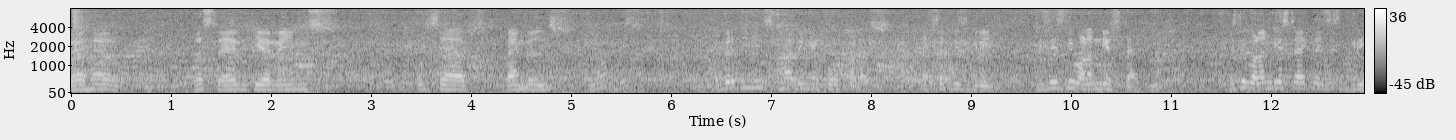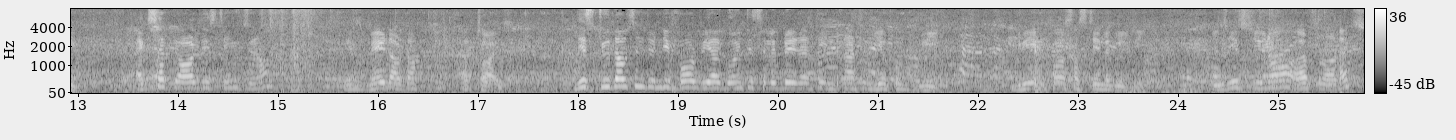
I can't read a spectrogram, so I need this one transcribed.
Where her dress style, earrings, footsteps, bangles, you know, everything is having a four colors except this green. This is the volunteer stack, no? This is the volunteer stack. This is green. Except all these things, you know, is made out of a choice. This 2024, we are going to celebrate as the International Year for Green, green for sustainability. And this, you know, our products,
